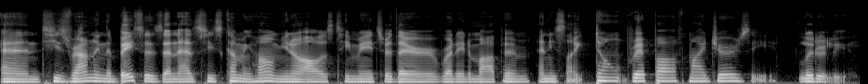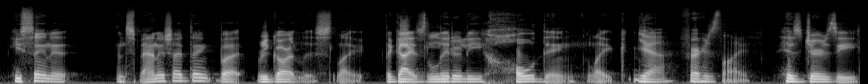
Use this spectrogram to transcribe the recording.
and he's rounding the bases and as he's coming home you know all his teammates are there ready to mop him. And he's like don't rip off my jersey. Literally. He's saying it in spanish i think but regardless like the guy is literally holding like yeah for his life. his jersey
